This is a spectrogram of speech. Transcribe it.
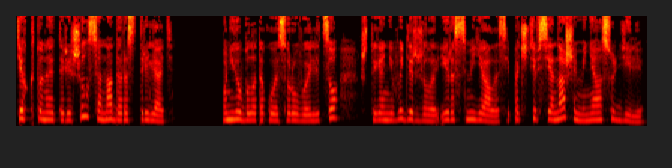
тех, кто на это решился, надо расстрелять. У нее было такое суровое лицо, что я не выдержала и рассмеялась, и почти все наши меня осудили.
